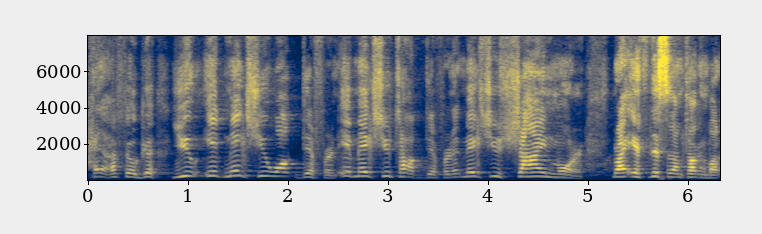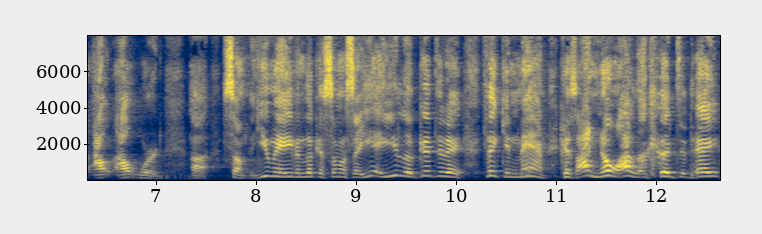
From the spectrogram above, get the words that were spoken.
hey i feel good. You it makes you walk different. It makes you talk different. It makes you shine more right? It's this is i'm talking about out, outward uh, something. You may even look at someone and say yeah you look good today thinking man because i know i look good today.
